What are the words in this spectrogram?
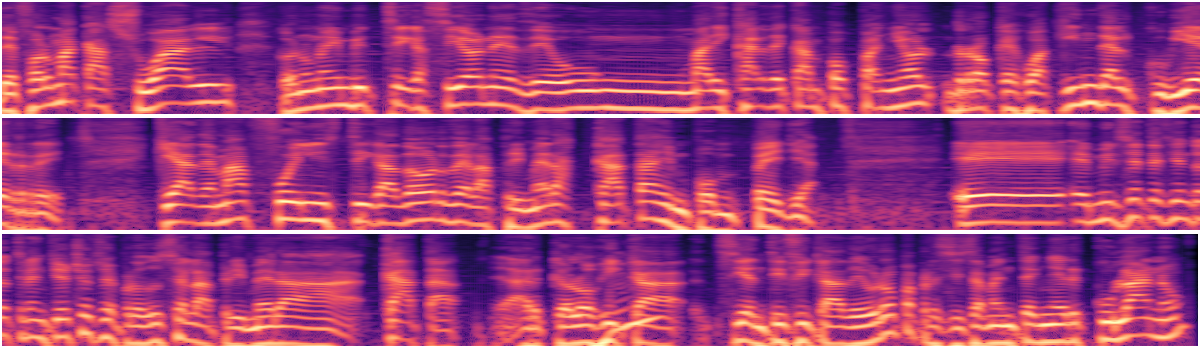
de forma casual, con unas investigaciones de un mariscal de campo español, Roque Joaquín de Alcubierre, que además fue el instigador de las primeras catas en Pompeya. Eh, en 1738 se produce la primera cata arqueológica científica de Europa, precisamente en Herculano,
